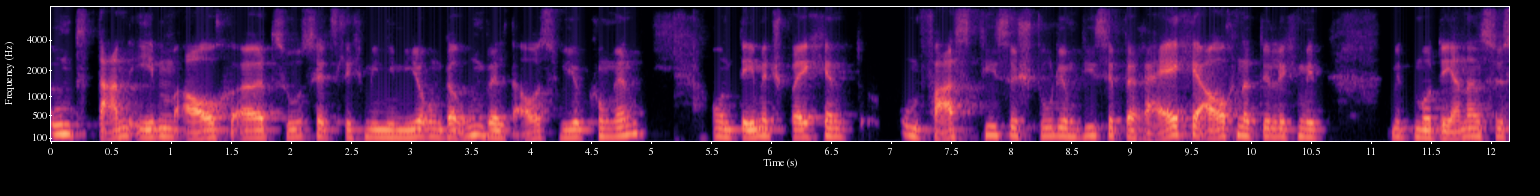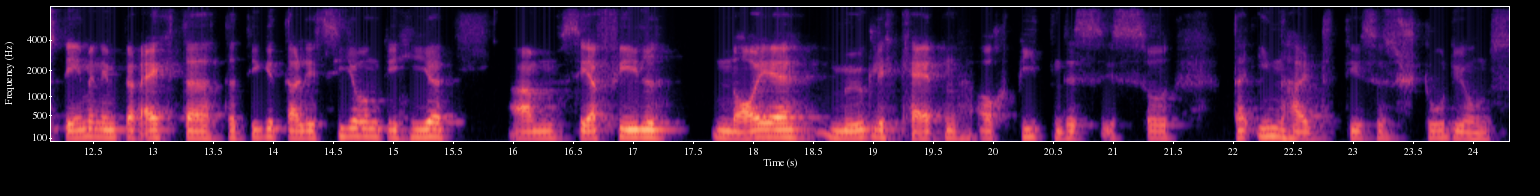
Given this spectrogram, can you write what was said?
und dann eben auch äh, zusätzlich Minimierung der Umweltauswirkungen. Und dementsprechend umfasst dieses Studium diese Bereiche auch natürlich mit, mit modernen Systemen im Bereich der, der Digitalisierung, die hier ähm, sehr viel neue Möglichkeiten auch bieten. Das ist so der Inhalt dieses Studiums.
